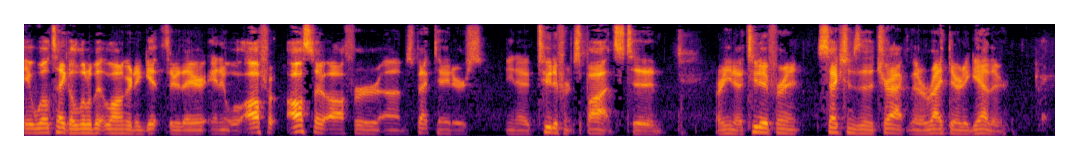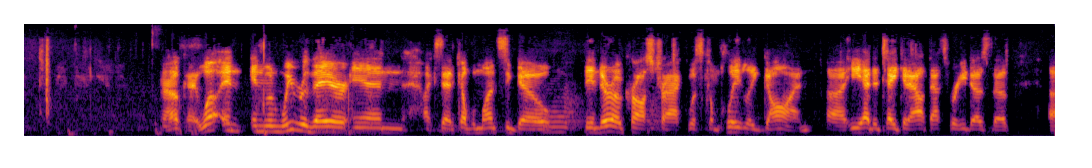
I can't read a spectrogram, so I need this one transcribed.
it will take a little bit longer to get through there, and it will offer also offer um, spectators, you know, two different spots to, or you know, two different sections of the track that are right there together. Okay, well, and and when we were there in, like I said, a couple months ago, the enduro cross track was completely gone. Uh, he had to take it out. That's where he does the uh,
